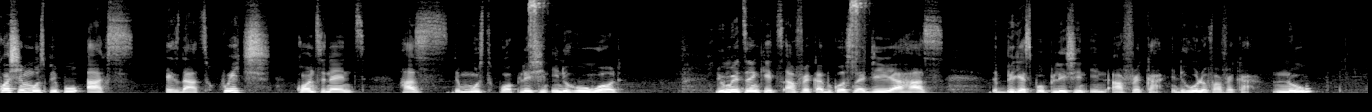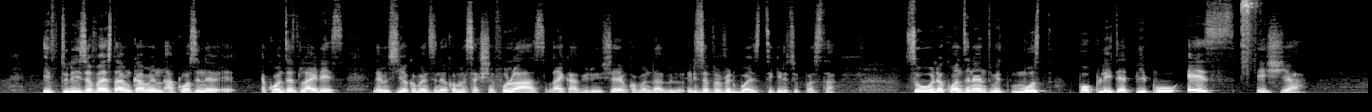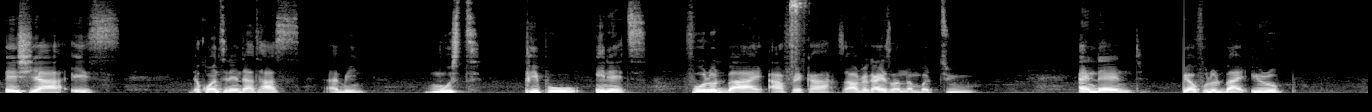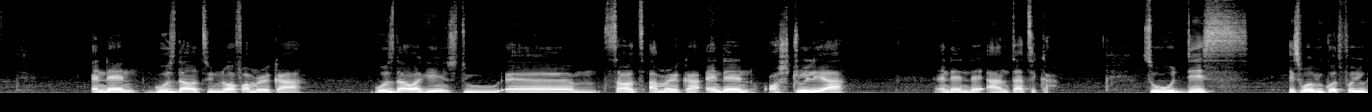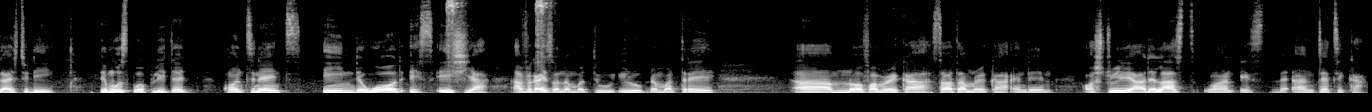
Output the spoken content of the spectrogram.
question most people ask is that which continent has the most population in the whole world? You may think it's Africa because Nigeria has the biggest population in Africa, in the whole of Africa. No. If today is your first time coming across a, a content like this, let me see your comments in the comment section. Follow us, like our video, share and comment down below. It is your favorite boy, Sticky the Superstar. So the continent with most populated people is Asia. Asia is the continent that has, I mean, most people in it, followed by Africa. So Africa is on number two, and then we are followed by Europe, and then goes down to North America, goes down against to um, South America, and then Australia, and then the Antarctica. So this is what we got for you guys today. The most populated continent in the world is Asia. Africa is on number two, Europe number three, um, North America, South America, and then Australia. The last one is the Antarctica.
